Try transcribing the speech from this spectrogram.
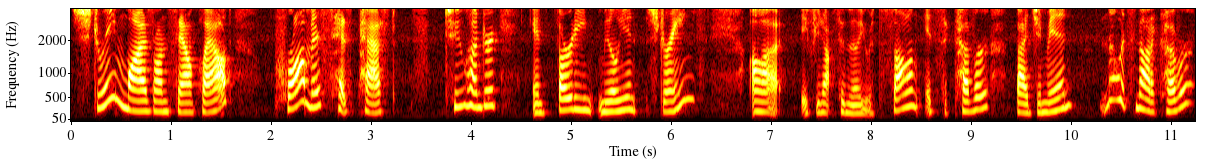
Stream wise on SoundCloud, Promise has passed 230 million streams. Uh, if you're not familiar with the song, it's a cover by Jimin. No, it's not a cover.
